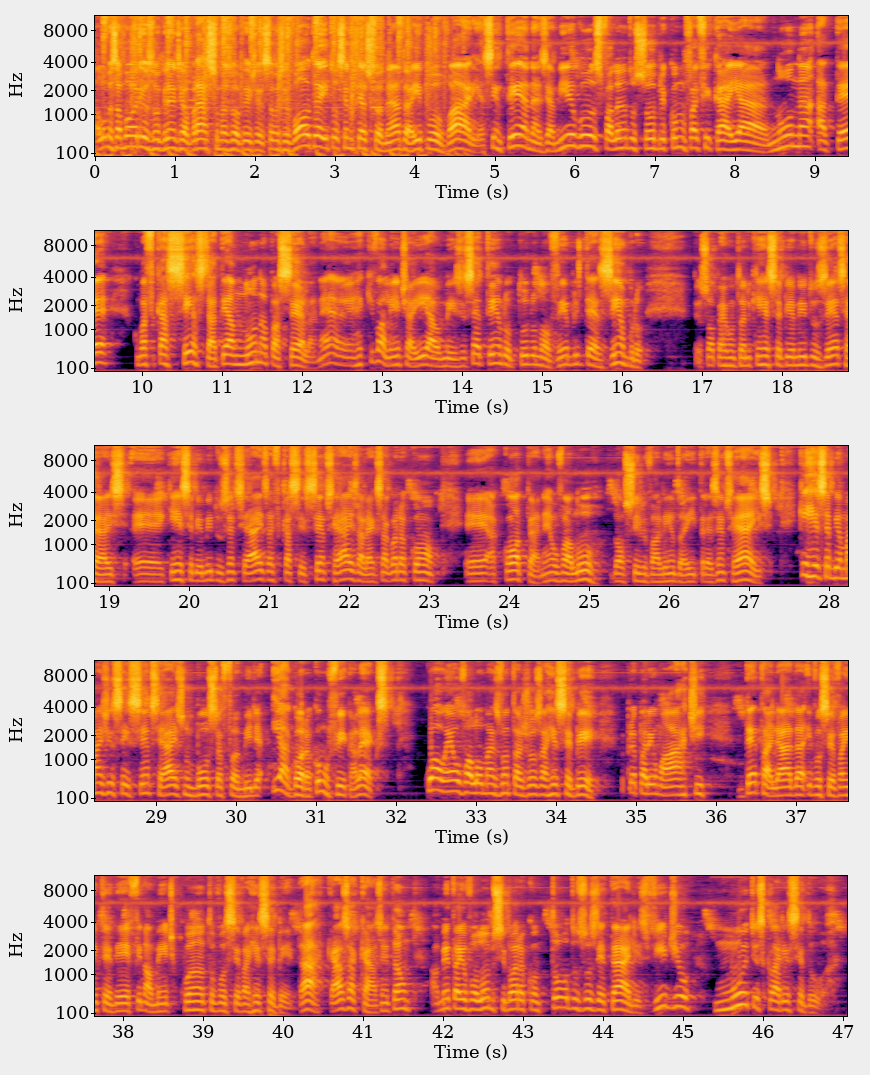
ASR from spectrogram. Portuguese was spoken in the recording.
Alô, meus amores, um grande abraço, mais uma vez já estamos de volta e estou sendo questionado aí por várias, centenas de amigos falando sobre como vai ficar aí a nona até, como vai ficar a sexta até a nona parcela, né? É equivalente aí ao mês de setembro, outubro, novembro e dezembro. Pessoal perguntando quem recebia R$ 1.200, é, quem recebia R$ 1.200 vai ficar 600 reais, Alex. Agora com é, a cota, né, o valor do auxílio valendo aí 300 reais. Quem recebia mais de 600 reais no Bolsa Família. E agora, como fica, Alex? Qual é o valor mais vantajoso a receber? Eu preparei uma arte detalhada e você vai entender finalmente quanto você vai receber, tá? Caso a caso. Então, aumenta aí o volume, se bora com todos os detalhes. Vídeo muito esclarecedor.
